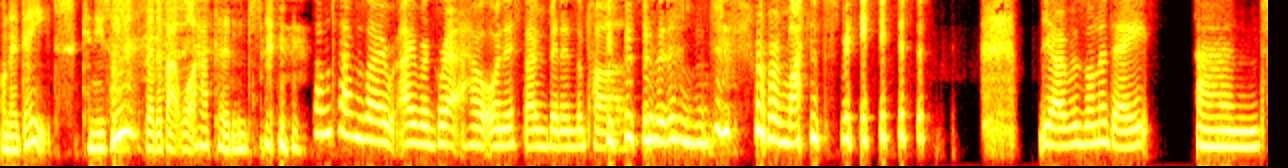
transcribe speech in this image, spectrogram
on a date. Can you tell us a bit about what happened? Sometimes I, I regret how honest I've been in the past because it just, just reminds me. yeah, I was on a date and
